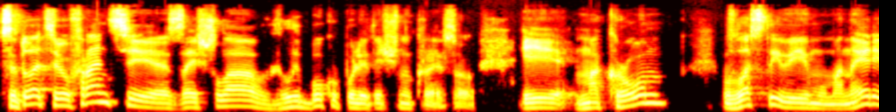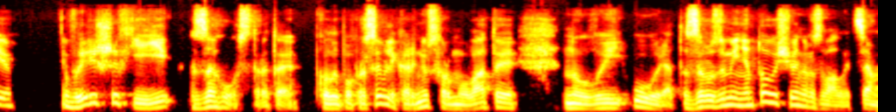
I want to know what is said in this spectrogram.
Ситуація у Франції зайшла в глибоку політичну кризу, і Макрон, властивій йому манері, вирішив її загострити, коли попросив лікарню сформувати новий уряд з розумінням того, що він розвалиться.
